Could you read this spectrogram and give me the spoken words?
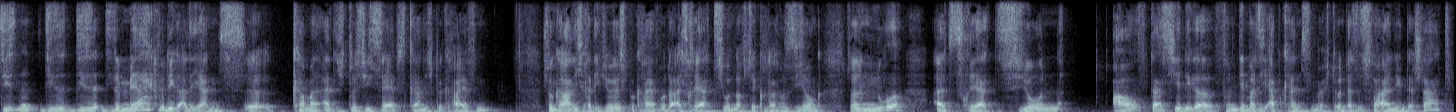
Diesen, diese, diese, diese merkwürdige Allianz äh, kann man eigentlich durch sich selbst gar nicht begreifen, schon gar nicht religiös begreifen oder als Reaktion auf Säkularisierung, sondern nur als Reaktion auf dasjenige, von dem man sich abgrenzen möchte. Und das ist vor allen Dingen der Staat,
